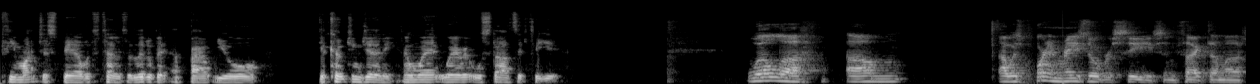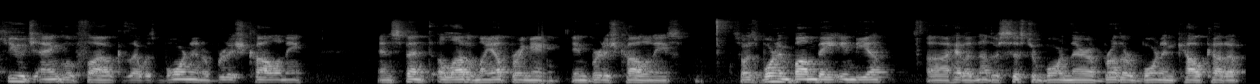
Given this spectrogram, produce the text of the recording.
if you might just be able to tell us a little bit about your your coaching journey and where, where it all started for you. Well, uh, um, I was born and raised overseas. In fact, I'm a huge Anglophile because I was born in a British colony and spent a lot of my upbringing in British colonies. So I was born in Bombay, India. Uh, I had another sister born there, a brother born in Calcutta,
